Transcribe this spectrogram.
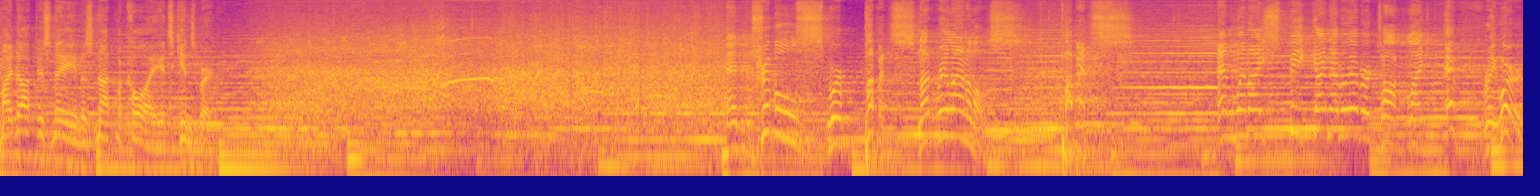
My doctor's name is not McCoy, it's Ginsburg. And tribbles were puppets, not real animals. Puppets! And when I speak, I never ever talk like every word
